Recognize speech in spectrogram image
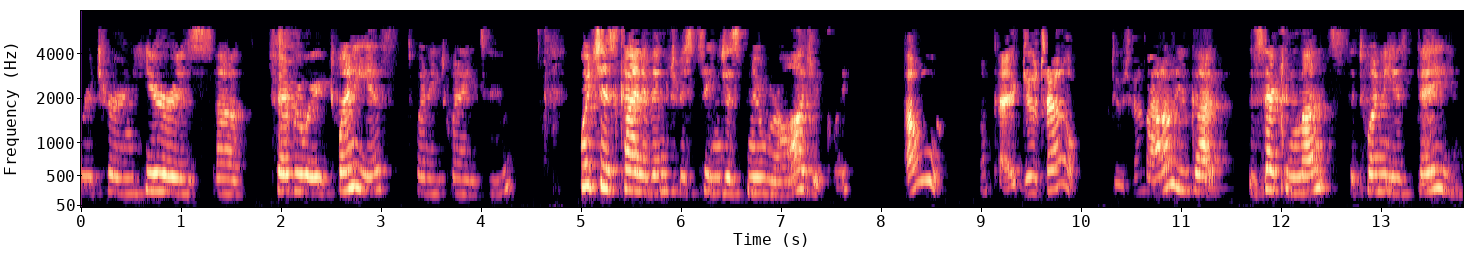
return here is uh, February 20th, 2022, which is kind of interesting just numerologically. Oh, okay. Do tell. Do tell. Well, you've got the second month, the 20th day in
